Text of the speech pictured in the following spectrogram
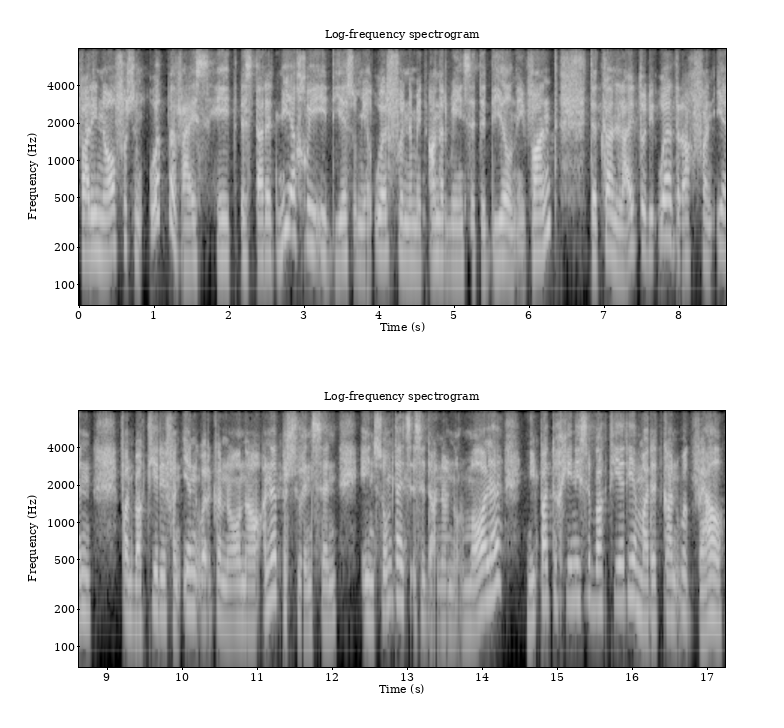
Wat die navorsing ook bewys het, is dat dit nie 'n goeie idee is om jou oorfone met ander mense te deel nie, want dit kan lei tot die oordrag van een van bakterieë van een oorkanaal na 'n ander persoon se en soms is dit dan 'n normale, nie patogeniese bakterie, maar dit kan ook wel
